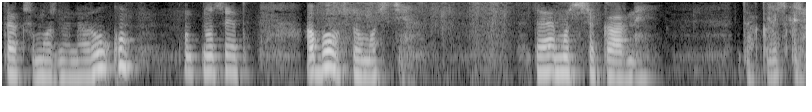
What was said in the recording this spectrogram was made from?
Так що можна на руку от носити або в сумочці. Термос шикарний. Так, розкрию.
